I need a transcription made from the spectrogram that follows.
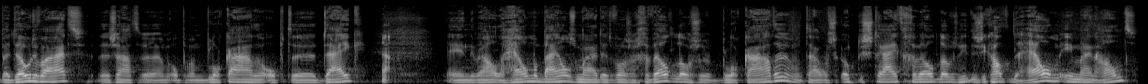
bij Dodewaard. Daar zaten we op een blokkade op de dijk. Ja. En we hadden helmen bij ons, maar dit was een geweldloze blokkade. Want daar was ook de strijd geweldloos niet. Dus ik had de helm in mijn hand.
